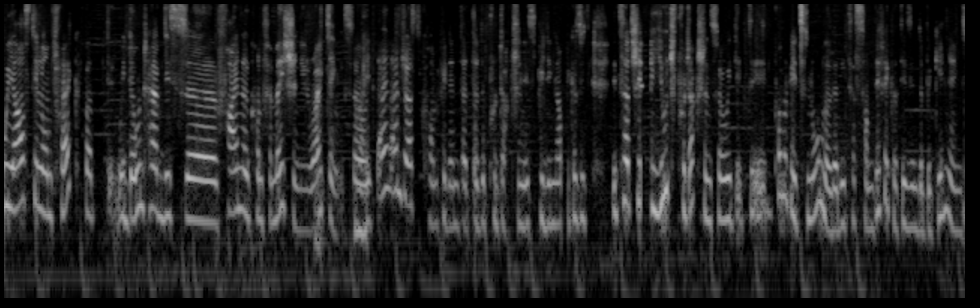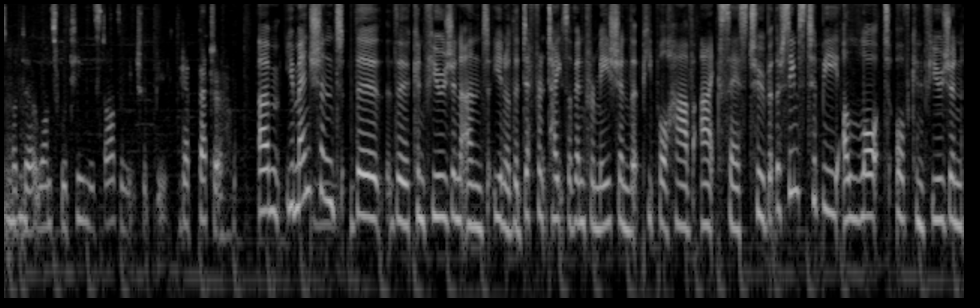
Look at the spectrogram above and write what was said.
We are still on track, but we don't have this uh, final confirmation in writing. So right. I, am just confident that, that, the production is speeding up because it, it's such a huge production. So it, it, it, probably it's normal that it has some difficulties in the beginnings, mm-hmm. but uh, once routine is starting, it should be get better. Um, you mentioned the the confusion and you know the different types of information that people have access to, but there seems to be a lot of confusion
